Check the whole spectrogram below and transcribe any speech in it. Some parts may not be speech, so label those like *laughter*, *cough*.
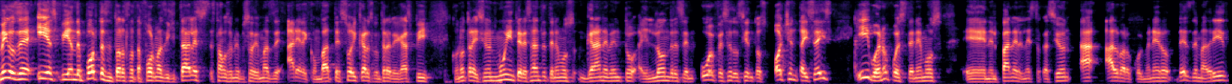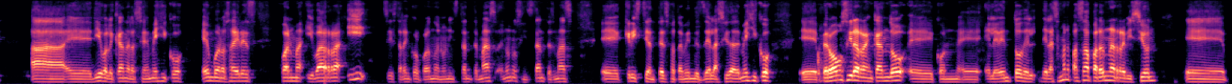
Amigos de ESPN Deportes en todas las plataformas digitales, estamos en un episodio más de Área de Combate. Soy Carlos Contreras de Gaspi con otra edición muy interesante. Tenemos gran evento en Londres en UFC 286 y bueno, pues tenemos eh, en el panel en esta ocasión a Álvaro Colmenero desde Madrid, a eh, Diego Lecán de la Ciudad de México, en Buenos Aires, Juanma Ibarra y se estará incorporando en un instante más, en unos instantes más, eh, Cristian Tespa también desde la Ciudad de México. Eh, pero vamos a ir arrancando eh, con el evento de la semana pasada para una revisión,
